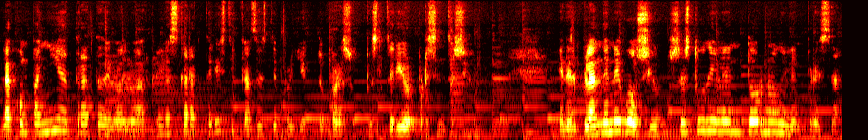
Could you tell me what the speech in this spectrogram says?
la compañía trata de evaluar las características de este proyecto para su posterior presentación. En el plan de negocio se estudia el entorno de la empresa,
